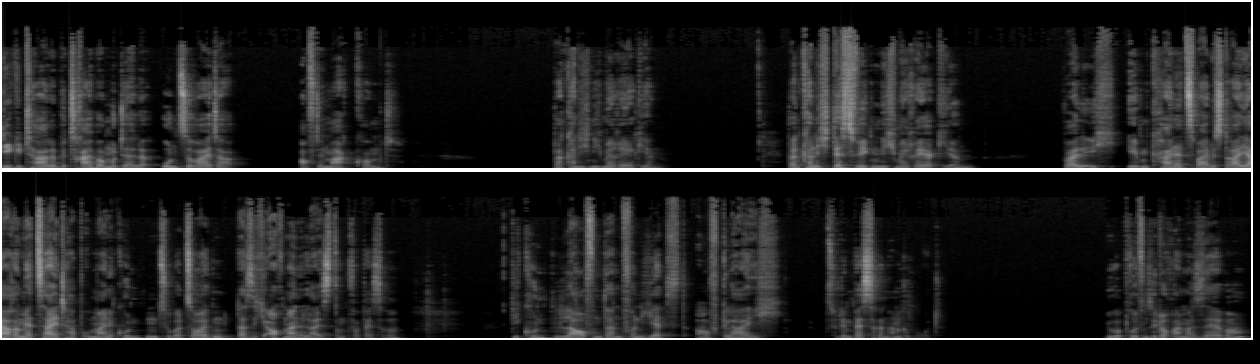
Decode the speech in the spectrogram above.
digitale Betreibermodelle und so weiter auf den Markt kommt, dann kann ich nicht mehr reagieren. Dann kann ich deswegen nicht mehr reagieren, weil ich eben keine zwei bis drei Jahre mehr Zeit habe, um meine Kunden zu überzeugen, dass ich auch meine Leistung verbessere. Die Kunden laufen dann von jetzt auf gleich zu dem besseren Angebot überprüfen Sie doch einmal selber,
